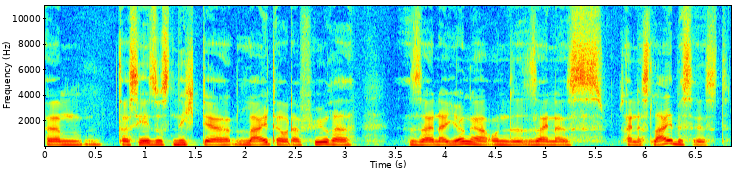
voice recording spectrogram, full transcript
ähm, dass Jesus nicht der Leiter oder Führer seiner Jünger und seines, seines Leibes ist.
